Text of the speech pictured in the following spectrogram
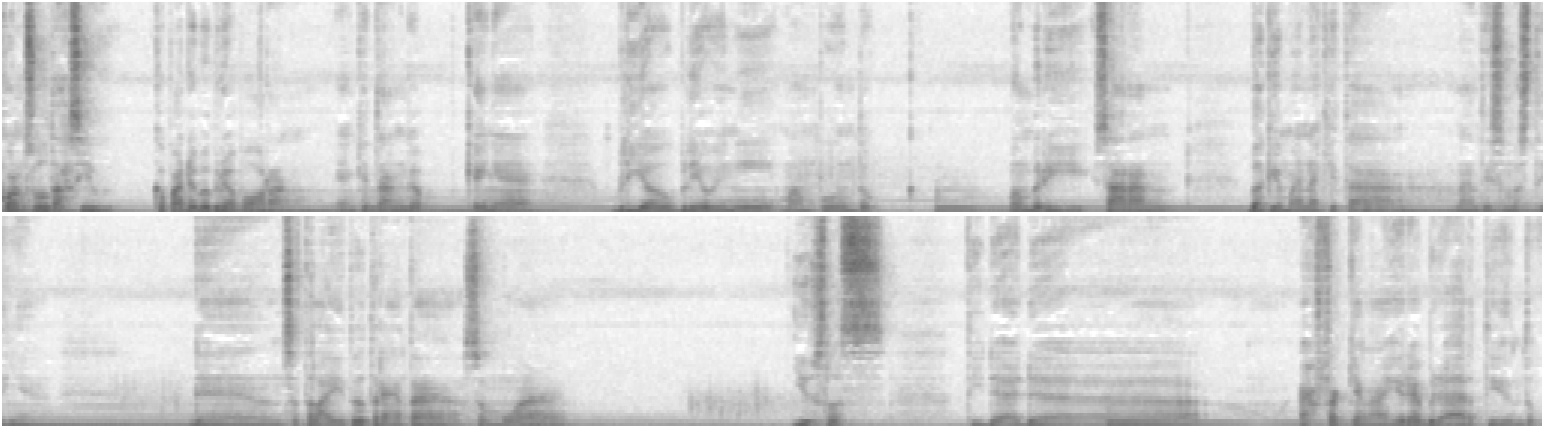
konsultasi kepada beberapa orang yang kita anggap kayaknya beliau beliau ini mampu untuk memberi saran bagaimana kita nanti semestinya. Dan setelah itu ternyata semua useless tidak ada efek yang akhirnya berarti untuk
